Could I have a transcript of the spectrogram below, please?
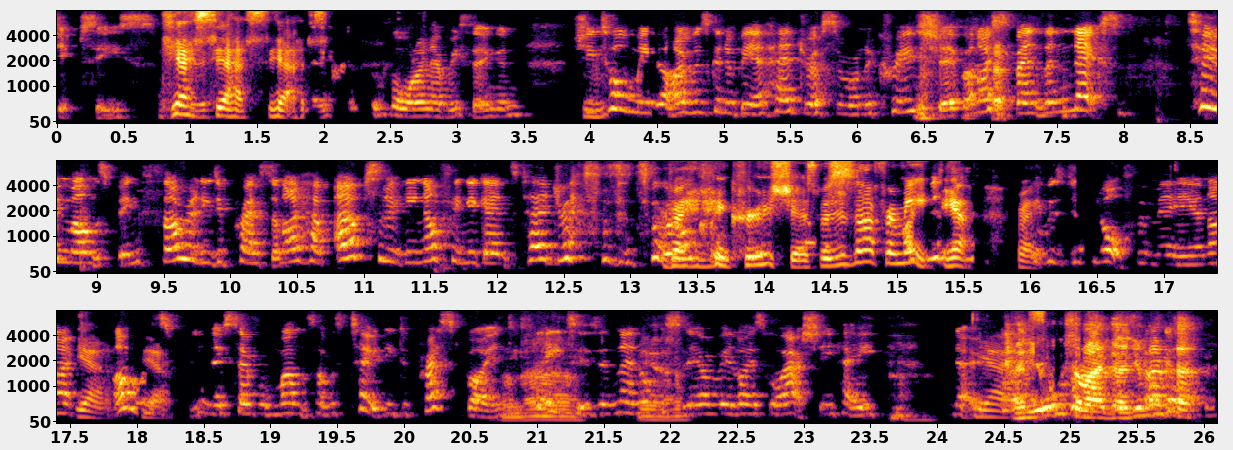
gypsies. you Yes, know, yes, yes. ball and everything. And she Mhm. told me that I was going to be a hairdresser on a cruise ship. And I spent the next two months being thoroughly depressed. And I have absolutely nothing against hairdressers at all. Right, and cruise ships, but it's not for me. just- Yeah, right. It was just not for me. And I, Yeah, I was, yeah. you know, several months I was totally depressed by and know. deflated. And then Yeah. obviously I realised, well, actually, hey, no. Yeah. And you also had that. You remember gonna-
